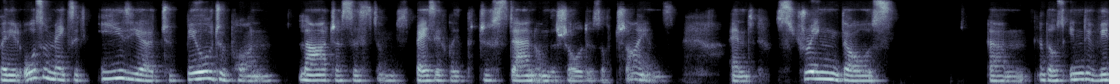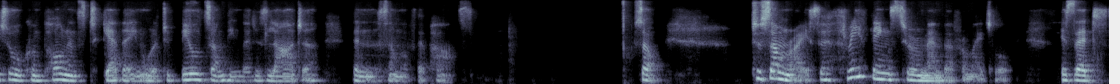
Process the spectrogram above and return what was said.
but it also makes it easier to build upon larger systems, basically to stand on the shoulders of giants and string those um, those individual components together in order to build something that is larger than the sum of their parts. So to summarize, the three things to remember from my talk is that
